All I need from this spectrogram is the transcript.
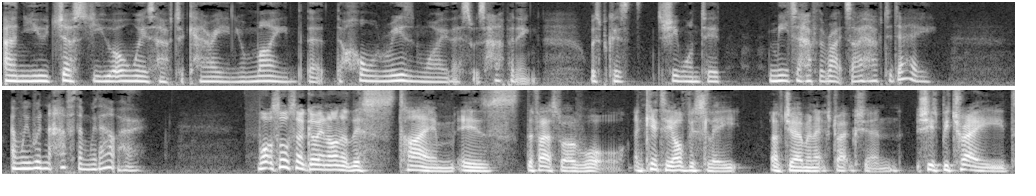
And you just, you always have to carry in your mind that the whole reason why this was happening was because she wanted me to have the rights I have today. And we wouldn't have them without her. What's also going on at this time is the First World War. And Kitty obviously of German extraction. She's betrayed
